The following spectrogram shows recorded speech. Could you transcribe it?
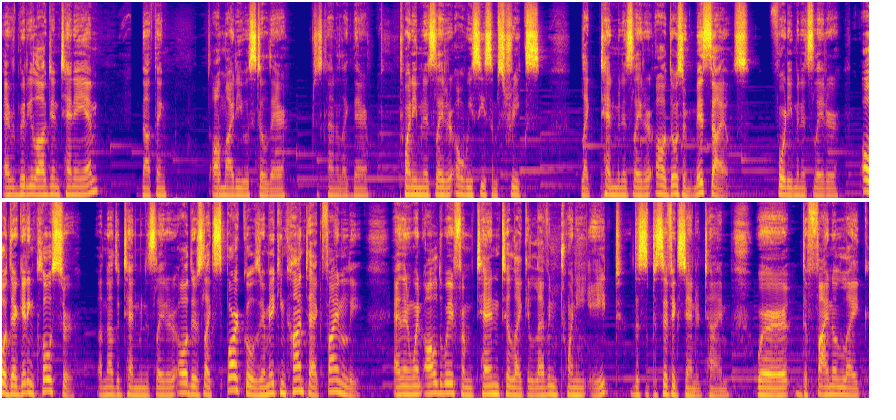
Everybody logged in 10 a.m. Nothing. Almighty was still there, just kind of like there. 20 minutes later, oh, we see some streaks. Like 10 minutes later, oh, those are missiles. 40 minutes later, oh, they're getting closer. Another 10 minutes later, oh, there's like sparkles, they're making contact finally. And then went all the way from 10 to like 11:28. This is Pacific Standard Time, where the final like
